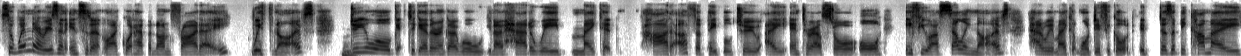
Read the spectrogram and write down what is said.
So when there is an incident like what happened on Friday with knives, mm-hmm. do you all get together and go, well, you know, how do we make it harder for people to a enter our store or if you are selling knives how do we make it more difficult? It does it become a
